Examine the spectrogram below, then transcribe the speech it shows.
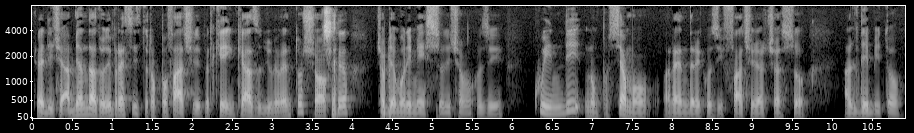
Cioè dice abbiamo dato dei prestiti troppo facili perché in caso di un evento shock sì ci abbiamo rimesso, diciamo così. Quindi non possiamo rendere così facile accesso al debito,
